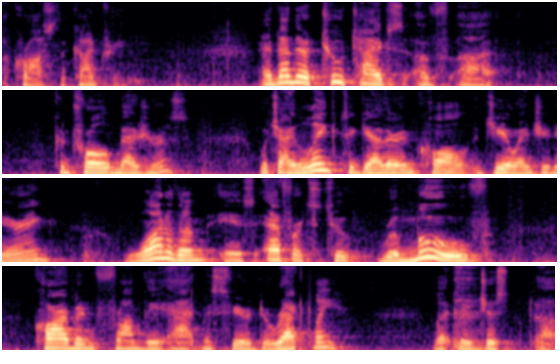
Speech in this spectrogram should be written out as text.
across the country. And then there are two types of uh, control measures, which I link together and call geoengineering. One of them is efforts to remove carbon from the atmosphere directly. Let me just uh,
